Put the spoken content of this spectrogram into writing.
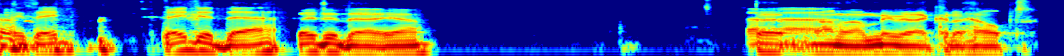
Like they they did that. they did that. Yeah, But, I Uh, don't know. Maybe that could have helped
